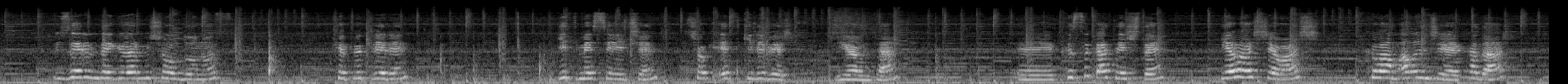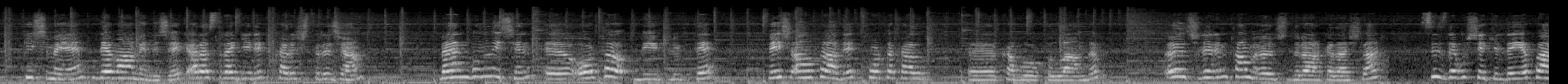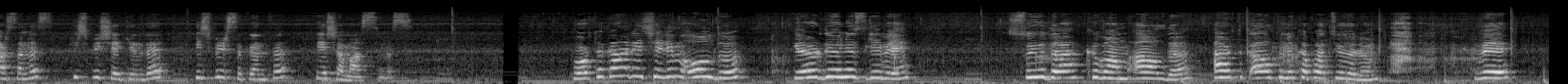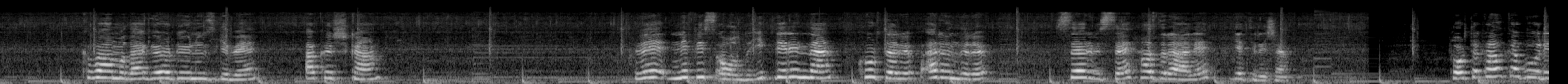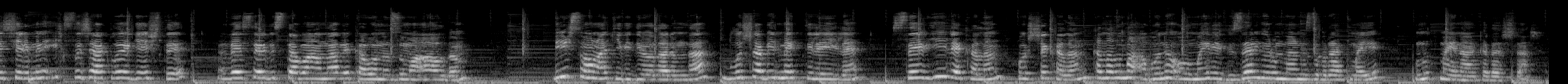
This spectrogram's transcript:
üzerimde görmüş olduğunuz köpüklerin gitmesi için çok etkili bir yöntem. Ee, kısık ateşte yavaş yavaş kıvam alıncaya kadar pişmeye devam edecek. Ara sıra gelip karıştıracağım. Ben bunun için e, orta büyüklükte 5-6 adet portakal e, kabuğu kullandım. Ölçülerim tam ölçüdür arkadaşlar. Siz de bu şekilde yaparsanız hiçbir şekilde hiçbir sıkıntı yaşamazsınız. Portakal reçelim oldu. Gördüğünüz gibi suyu da kıvam aldı. Artık altını kapatıyorum. Ve kıvamı da gördüğünüz gibi akışkan ve nefis oldu. İplerinden kurtarıp arındırıp servise hazır hale getireceğim. Portakal kabuğu reçelimin ilk sıcaklığı geçti ve servis tabağına ve kavanozuma aldım. Bir sonraki videolarımda buluşabilmek dileğiyle sevgiyle kalın, hoşça kalın. Kanalıma abone olmayı ve güzel yorumlarınızı bırakmayı unutmayın arkadaşlar.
